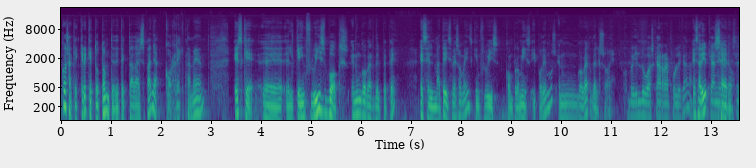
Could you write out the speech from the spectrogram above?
cosa que crec que tothom té detectada a Espanya correctament és que eh, el que influís Vox en un govern del PP és el mateix, més o menys, que influís Compromís i Podemos en un govern del PSOE. Bildu o Esquerra Republicana. És a dir, zero. sí.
